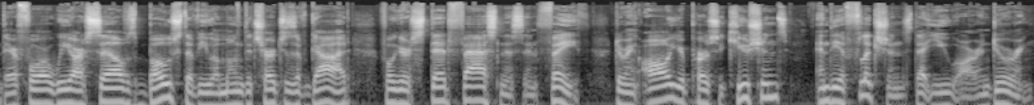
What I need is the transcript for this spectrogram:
Therefore, we ourselves boast of you among the churches of God for your steadfastness and faith during all your persecutions and the afflictions that you are enduring.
